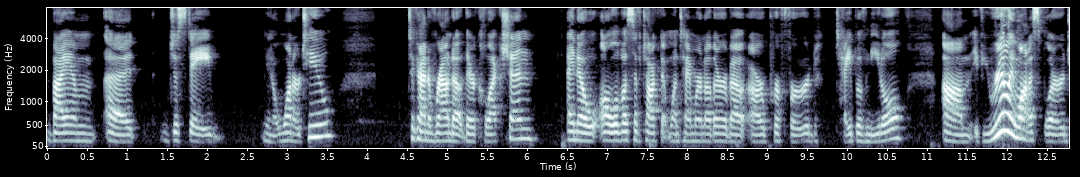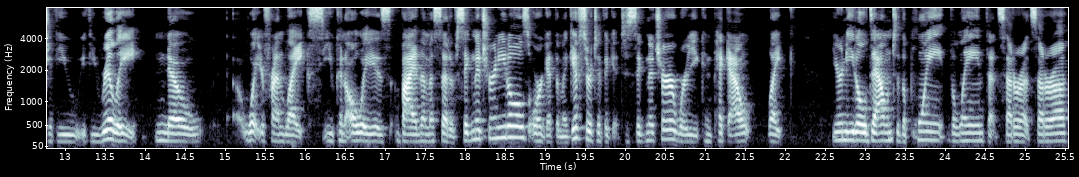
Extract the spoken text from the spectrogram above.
buy them uh, just a, you know, one or two to kind of round out their collection. I know all of us have talked at one time or another about our preferred type of needle. Um, if you really want to splurge, if you if you really know what your friend likes, you can always buy them a set of signature needles or get them a gift certificate to signature where you can pick out like your needle down to the point, the length, et cetera, et cetera.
